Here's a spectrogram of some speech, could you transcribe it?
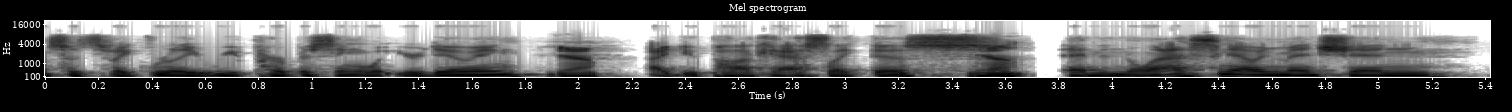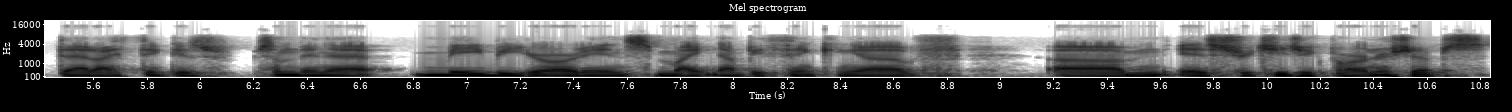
So it's like really repurposing what you're doing. Yeah, I do podcasts like this. Yeah, and then the last thing I would mention that I think is something that maybe your audience might not be thinking of um, is strategic partnerships.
